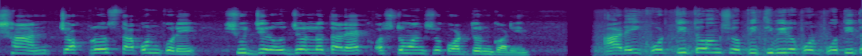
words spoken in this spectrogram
শান চক্র স্থাপন করে সূর্যের ঔজ্জ্বল্যতার এক অষ্টমাংশ কর্তন করেন। আর এই কর্তৃত অংশ পৃথিবীর ওপর পতিত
